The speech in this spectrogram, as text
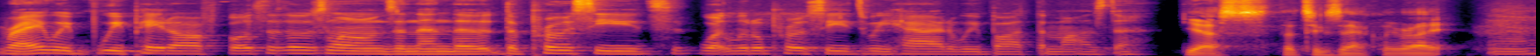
right? We we paid off both of those loans, and then the the proceeds, what little proceeds we had, we bought the Mazda. Yes, that's exactly right. Yeah.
